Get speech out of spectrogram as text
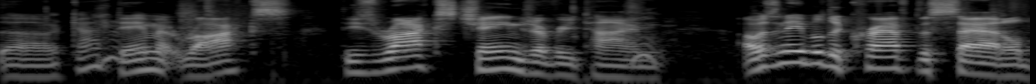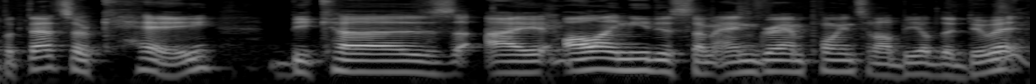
uh, god damn it, rocks. These rocks change every time. I wasn't able to craft the saddle, but that's okay because I all I need is some engram points and I'll be able to do it.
